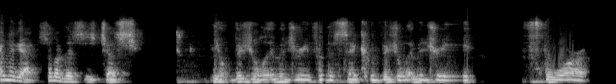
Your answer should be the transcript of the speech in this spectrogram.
And again, some of this is just, you know, visual imagery for the sake of visual imagery for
